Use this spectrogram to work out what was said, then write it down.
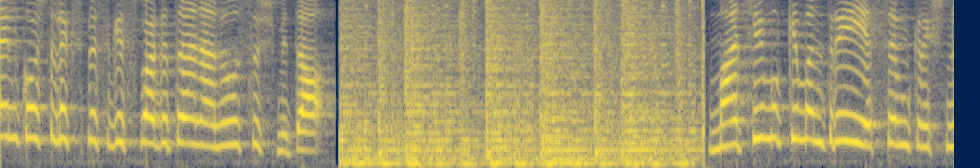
ಲೈನ್ ಕೋಸ್ಟಲ್ ಎಕ್ಸ್ಪ್ರೆಸ್ಗೆ ಸ್ವಾಗತ. ನಾನು ಸುಷ್ಮಿತಾ ಮಾಜಿ ಮುಖ್ಯಮಂತ್ರಿ ಎಸ್ ಎಂ ಕೃಷ್ಣ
